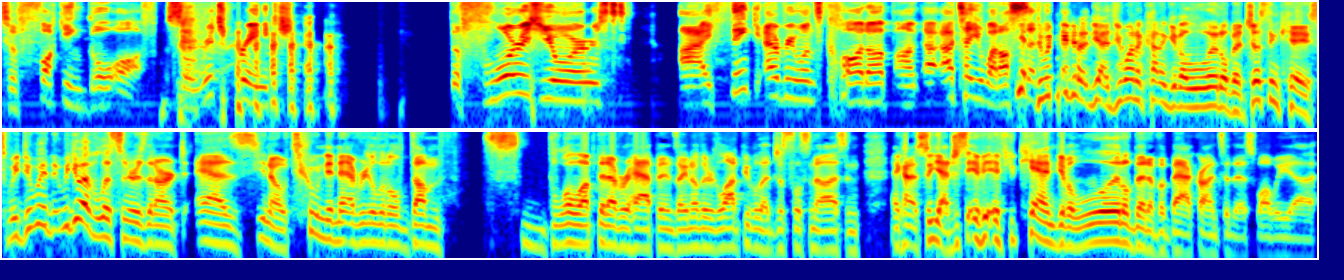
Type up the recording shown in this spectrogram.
to fucking go off. So, Rich Kraetsch, the floor is yours. I think everyone's caught up on. I, I'll tell you what. I'll Yeah, set. do we need to? Yeah, do you want to kind of give a little bit, just in case we do? We do have listeners that aren't as you know tuned into every little dumb blow up that ever happens. I know there's a lot of people that just listen to us and, and kind of. So yeah, just if, if you can give a little bit of a background to this while we uh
